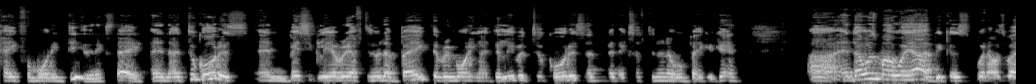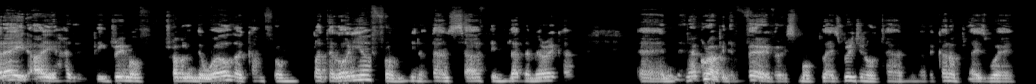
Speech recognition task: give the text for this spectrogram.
cake for morning tea the next day. And I took orders and basically every afternoon I baked, every morning I delivered, took orders, and the next afternoon I would bake again. Uh, and that was my way out because when I was about eight, I had a big dream of traveling the world. I come from Patagonia, from, you know, down south in Latin America. And, and I grew up in a very, very small place, regional town, you know, the kind of place where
